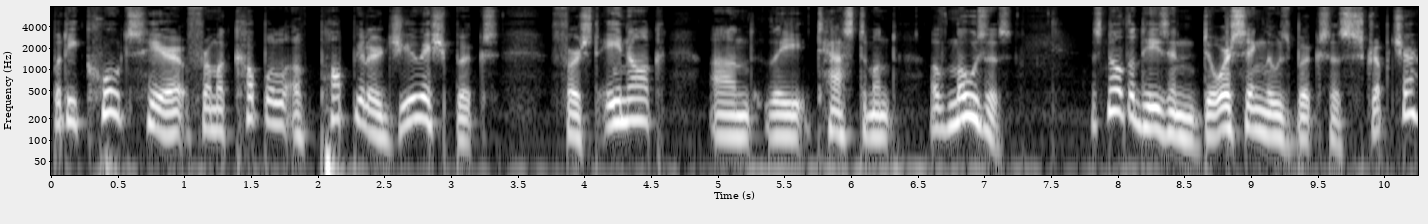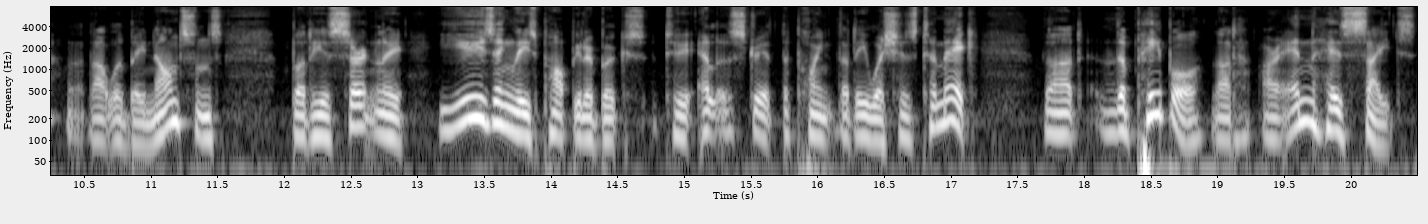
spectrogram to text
but he quotes here from a couple of popular Jewish books, First Enoch and the Testament of Moses. It's not that he's endorsing those books as scripture, that would be nonsense, but he is certainly using these popular books to illustrate the point that he wishes to make that the people that are in his sights,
